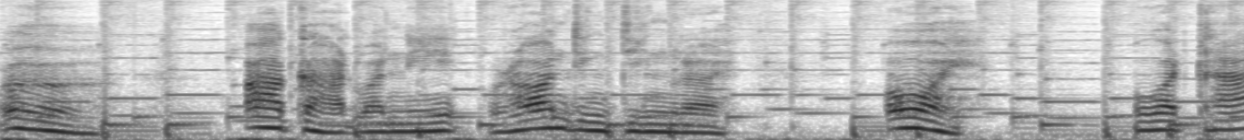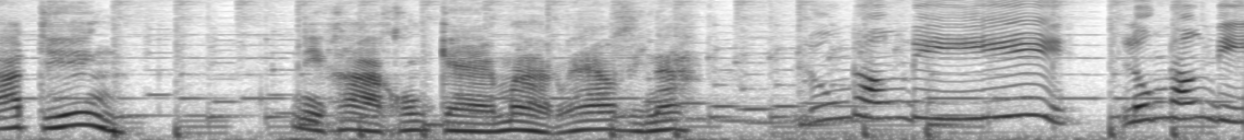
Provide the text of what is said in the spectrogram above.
เออ อากาศวันนี้ร้อนจริง ๆ เลย โอ้ย ปวดขาจริง นี่ข้าคงแก่มากแล้วสินะ ลุงทองดี ลุงทองดี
